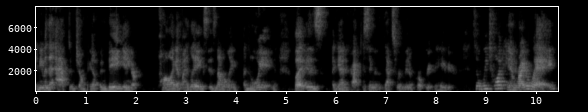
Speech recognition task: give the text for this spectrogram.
And even the act of jumping up and begging or pawing at my legs is not only annoying, but is, again, practicing that sort of inappropriate behavior. So we taught him right away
